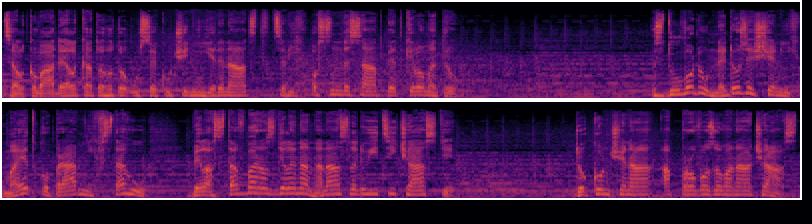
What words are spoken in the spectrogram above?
Celková délka tohoto úseku činí 11,85 km. Z důvodu nedořešených majetkoprávních vztahů byla stavba rozdělena na následující části. Dokončená a provozovaná část.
